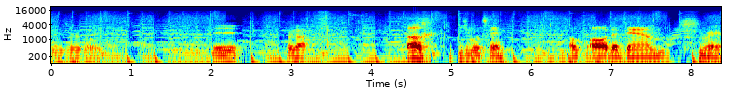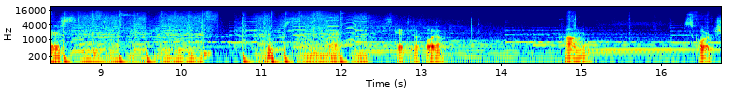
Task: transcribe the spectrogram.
Zero zero gold. Eh, forgot. Oh, evil twin of all the damn rares. Oops. Right, let's get to the foil. Common. Scorch.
